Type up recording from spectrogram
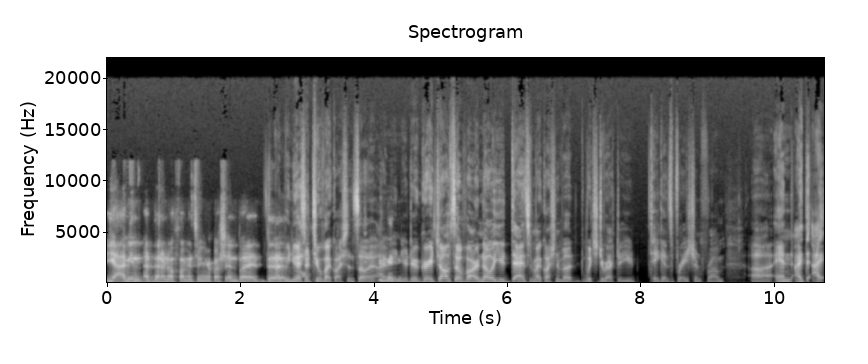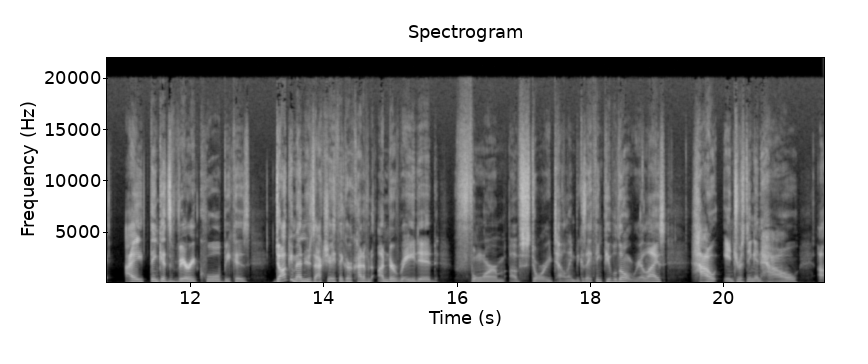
yeah, I mean, I, I, don't know if I'm answering your question, but the I mean, you answered two of my questions, so I mean, you're doing a great job so far. No, you answered my question about which director you take inspiration from, uh, and I th- I I think it's very cool because documentaries actually I think are kind of an underrated form of storytelling because I think people don't realize how interesting and how uh,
